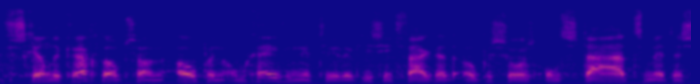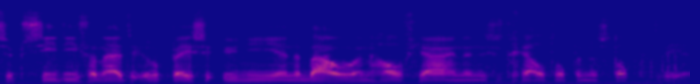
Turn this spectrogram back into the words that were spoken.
verschillende krachten op zo'n open omgeving natuurlijk. Je ziet vaak dat open source ontstaat met een subsidie vanuit de Europese Unie. En dan bouwen we een half jaar en dan is het geld op en dan stopt het weer.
